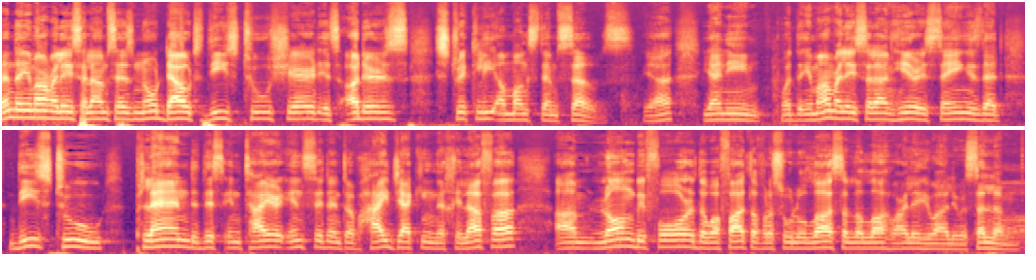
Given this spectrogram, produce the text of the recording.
Then the Imam salam says, No doubt these two shared its udders strictly amongst themselves. Yeah? Yani, what the Imam salam here is saying is that these two planned this entire incident of hijacking the Khilafah um, long before the wafat of Rasulullah sallallahu alayhi wa sallam.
